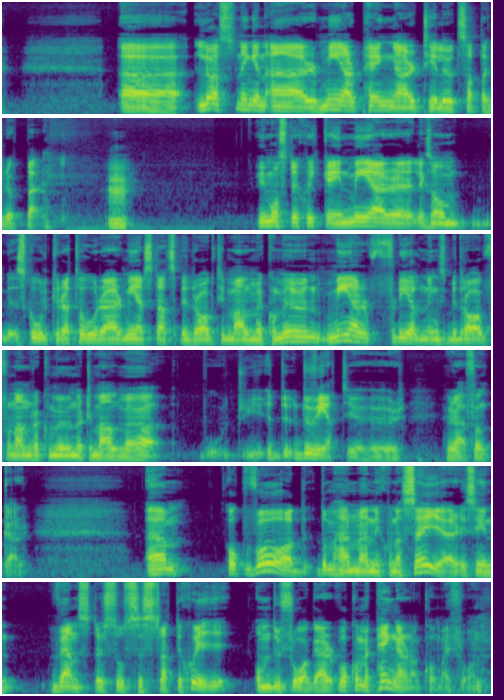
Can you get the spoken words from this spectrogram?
Uh, lösningen är mer pengar till utsatta grupper. Vi måste skicka in mer liksom, skolkuratorer, mer statsbidrag till Malmö kommun, mer fördelningsbidrag från andra kommuner till Malmö. Du, du vet ju hur, hur det här funkar. Um, och vad de här människorna säger i sin vänstersosse-strategi, om du frågar var kommer pengarna att komma ifrån?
